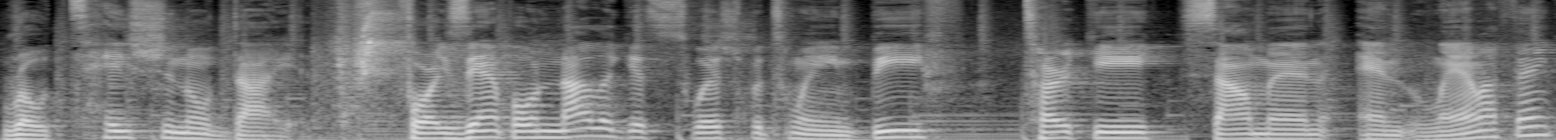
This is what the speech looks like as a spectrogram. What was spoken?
rotational diet. For example, Nylah gets switched between beef, turkey, salmon, and lamb, I think.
